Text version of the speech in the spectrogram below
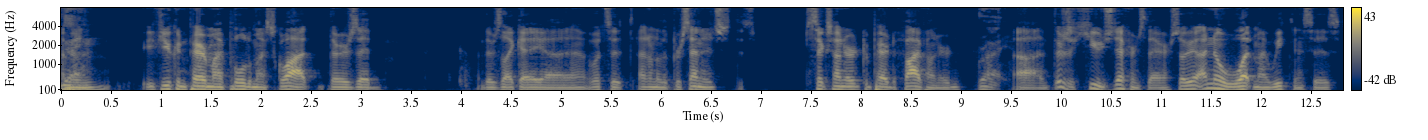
I Yeah. mean, if you compare my pull to my squat, there's a there's like a uh, what's it? I don't know the percentage. It's 600 compared to 500. Right. Uh, there's a huge difference there. So yeah, I know what my weakness is,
